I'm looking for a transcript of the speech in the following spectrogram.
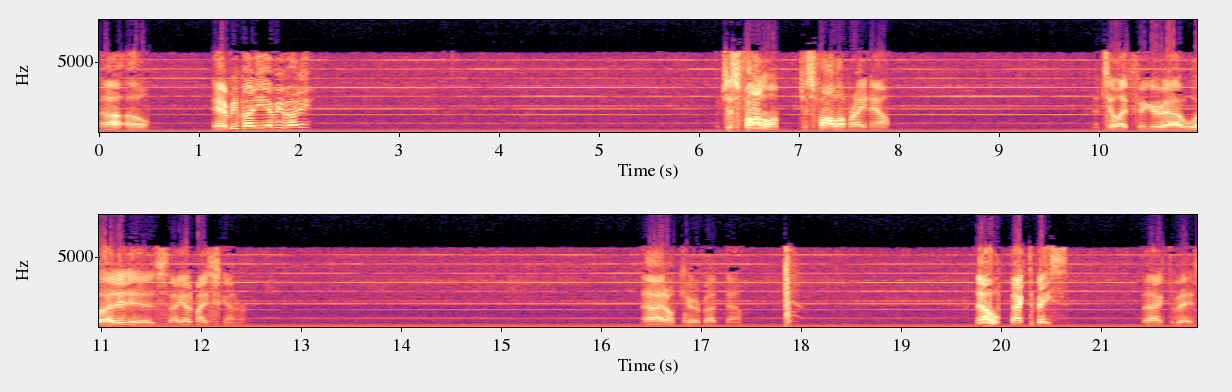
Uh-oh. Everybody, everybody? Just follow him. Just follow him right now. Until I figure out what it is. I got my scanner. No, I don't care about them. no, back to base. Back to base.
